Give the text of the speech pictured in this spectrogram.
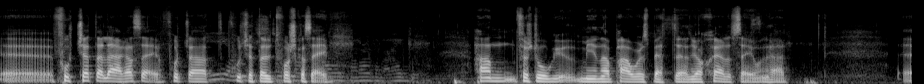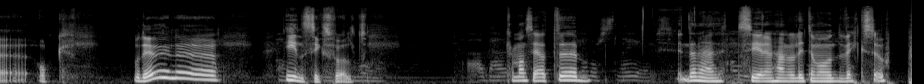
eh, fortsätta lära sig. Fortsätta, fortsätta utforska sig. Han förstod mina powers bättre än jag själv, säger hon här. Eh, och, och det är väl eh, insiktsfullt. Kan man säga att eh, den här serien handlar lite om att växa upp?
